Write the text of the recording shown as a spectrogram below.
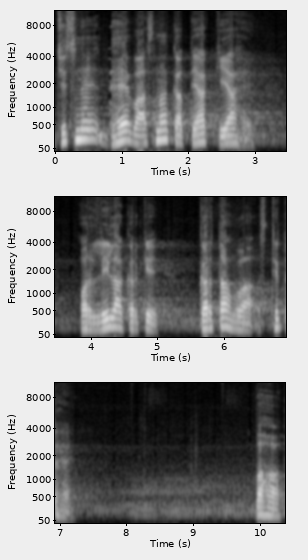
जिसने ध्यय वासना का त्याग किया है और लीला करके करता हुआ स्थित है। वह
